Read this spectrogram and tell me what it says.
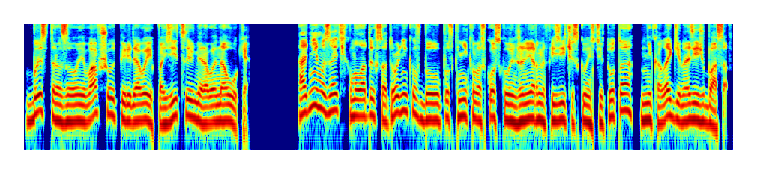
быстро завоевавшую передовые позиции в мировой науке. Одним из этих молодых сотрудников был выпускник Московского инженерно-физического института Николай Геннадьевич Басов.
